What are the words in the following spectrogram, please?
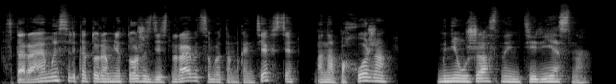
Вторая мысль, которая мне тоже здесь нравится в этом контексте, она похожа. Мне ужасно интересно.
